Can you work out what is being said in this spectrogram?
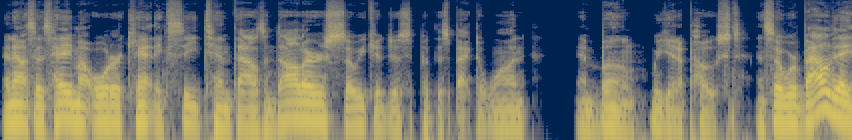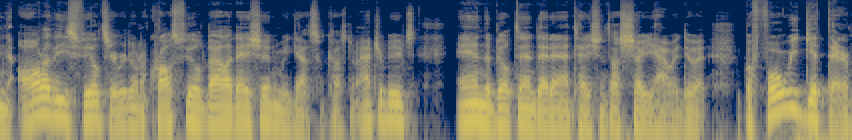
And now it says, hey, my order can't exceed $10,000. So we could just put this back to one and boom, we get a post. And so we're validating all of these fields here. We're doing a cross field validation. We got some custom attributes and the built-in data annotations. I'll show you how we do it. Before we get there,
